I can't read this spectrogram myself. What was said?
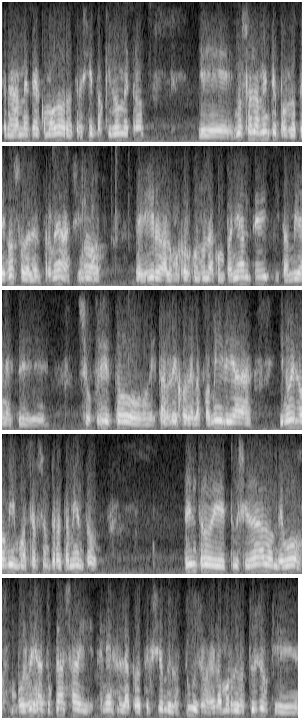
generalmente a Comodoro, 300 kilómetros, eh, no solamente por lo penoso de la enfermedad, sino es ir a lo mejor con un acompañante y también este sufrir todo, estar lejos de la familia y no es lo mismo hacerse un tratamiento dentro de tu ciudad donde vos volvés a tu casa y tenés la protección de los tuyos, el amor de los tuyos que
